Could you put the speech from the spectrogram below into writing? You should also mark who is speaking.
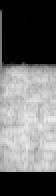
Speaker 1: Come you.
